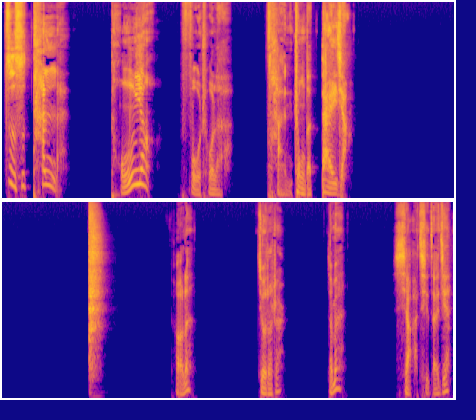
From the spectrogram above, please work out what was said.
自私贪婪，同样付出了惨重的代价。好了，就到这儿，咱们下期再见。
